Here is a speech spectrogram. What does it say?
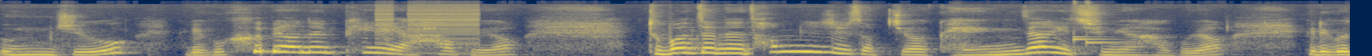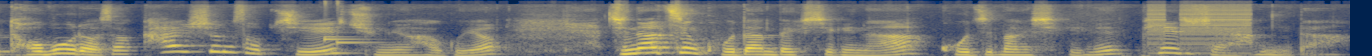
음주 그리고 흡연은 피해야 하고요. 두 번째는 섬유질 섭취가 굉장히 중요하고요. 그리고 더불어서 칼슘 섭취 중요하고요. 지나친 고단백식이나 고지방식이는 피해 주셔야 합니다.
